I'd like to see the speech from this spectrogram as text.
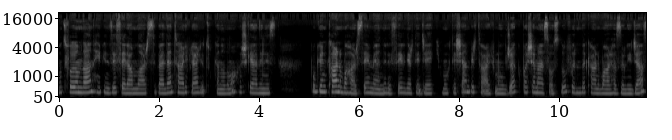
Mutfağımdan hepinize selamlar. Sibel'den Tarifler YouTube kanalıma hoş geldiniz. Bugün karnabahar sevmeyenlere sevdirtecek muhteşem bir tarifim olacak. Başamel soslu fırında karnabahar hazırlayacağız.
